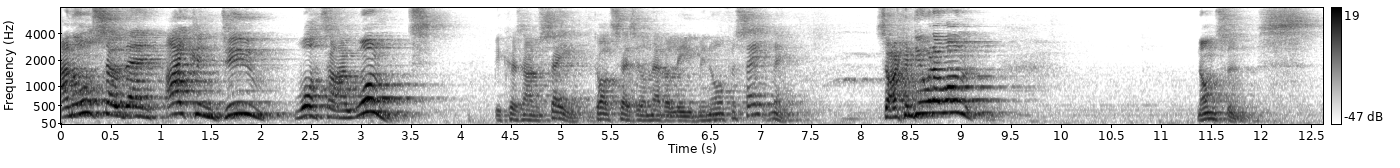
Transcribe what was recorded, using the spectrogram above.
And also then, I can do what I want because I'm saved. God says He'll never leave me nor forsake me. So I can do what I want. Nonsense.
